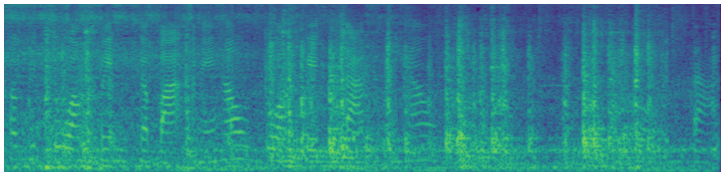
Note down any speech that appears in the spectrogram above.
เขาจะตวงเป็นกระบะให้เฮาตวงเป็นตากให้เฮาตวงเป็นตาก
